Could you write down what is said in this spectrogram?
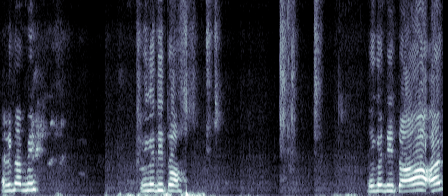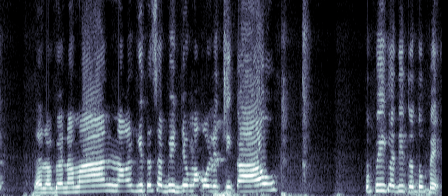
Halika, Bi. Halika dito. Halika dito. Ay! Talaga naman, nakikita sa video, makulit ikaw. Tupi ka dito, tupi.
